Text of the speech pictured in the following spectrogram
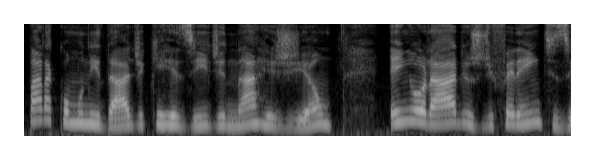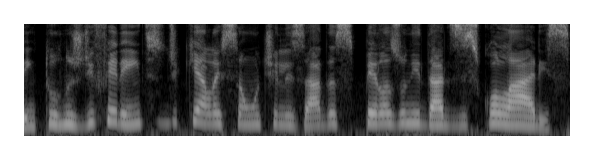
para a comunidade que reside na região em horários diferentes, em turnos diferentes de que elas são utilizadas pelas unidades escolares.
